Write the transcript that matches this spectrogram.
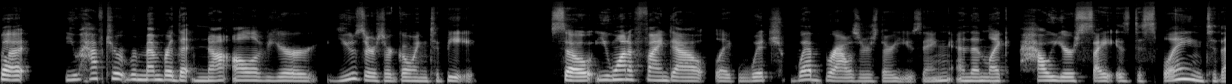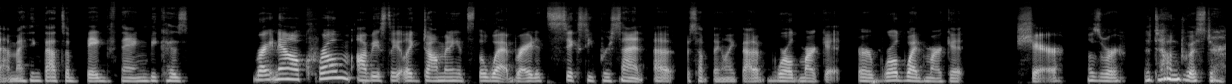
but you have to remember that not all of your users are going to be. So you want to find out like which web browsers they're using and then like how your site is displaying to them. I think that's a big thing because right now Chrome obviously it like dominates the web, right? It's 60% uh, something like that world market or worldwide market share. Those were a tongue twister.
